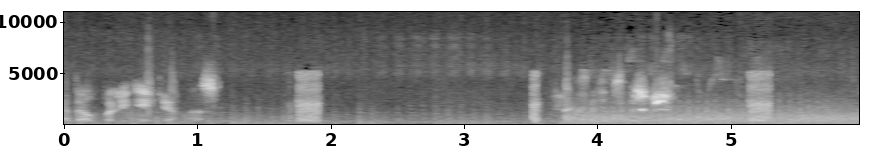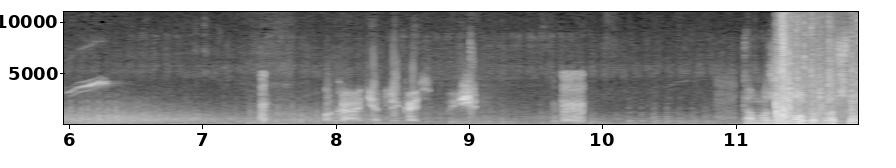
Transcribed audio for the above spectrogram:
Я дал по линейке от нас. Кстати, слышишь? Пока не отвлекайся, поищем. Там уже много прошло.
